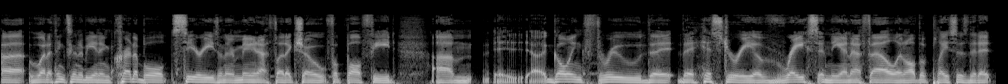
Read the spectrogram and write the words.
Uh, what I think is going to be an incredible series on their main athletic show football feed, um, uh, going through the the history of race in the NFL and all the places that it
